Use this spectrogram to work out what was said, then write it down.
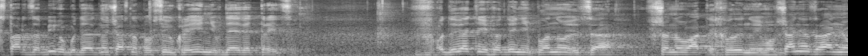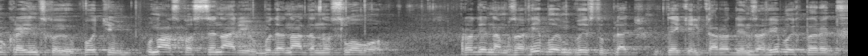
Старт забігу буде одночасно по всій Україні в 9.30. О 9 годині планується вшанувати хвилиною мовчання загальноукраїнською. Потім у нас по сценарію буде надано слово родинам загиблим. Виступлять декілька родин загиблих перед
